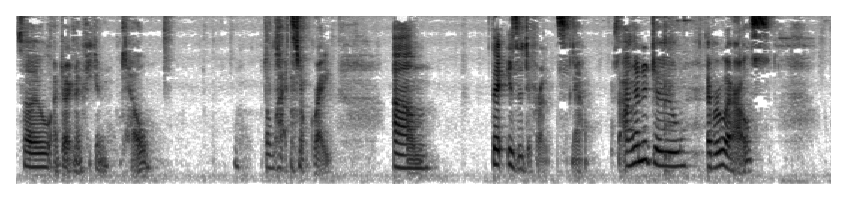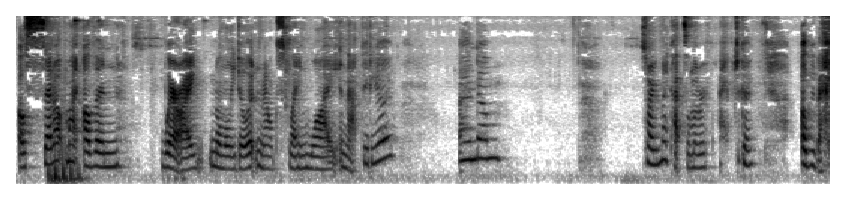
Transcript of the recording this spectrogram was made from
So I don't know if you can tell. The light's not great. Um, there is a difference now. So I'm going to do everywhere else. I'll set up my oven where I normally do it and I'll explain why in that video. And, um, sorry, my cat's on the roof. I have to go. I'll be back.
